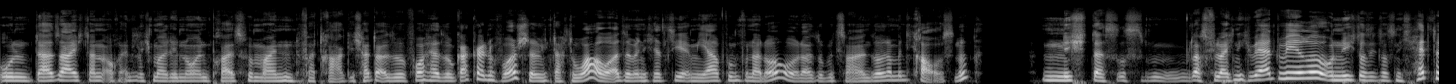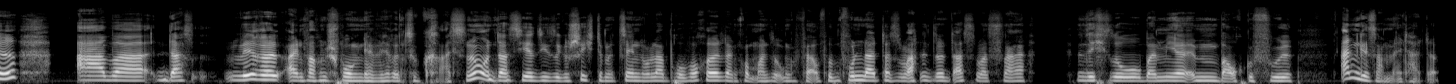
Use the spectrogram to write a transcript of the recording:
Und da sah ich dann auch endlich mal den neuen Preis für meinen Vertrag. Ich hatte also vorher so gar keine Vorstellung. Ich dachte, wow, also wenn ich jetzt hier im Jahr 500 Euro oder so bezahlen soll, dann bin ich raus, ne? Nicht, dass es das vielleicht nicht wert wäre und nicht, dass ich das nicht hätte, aber das wäre einfach ein Sprung, der wäre zu krass, ne? Und das hier, diese Geschichte mit 10 Dollar pro Woche, dann kommt man so ungefähr auf 500. Das war so das, was da sich so bei mir im Bauchgefühl angesammelt hatte.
